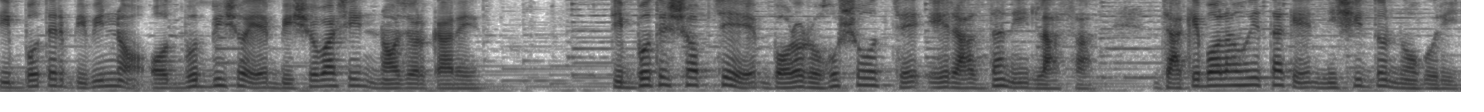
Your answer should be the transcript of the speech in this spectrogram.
তিব্বতের বিভিন্ন অদ্ভুত বিষয়ে বিশ্ববাসীর নজর কাড়ে। তিব্বতের সবচেয়ে বড় রহস্য হচ্ছে এর রাজধানী লাসা, যাকে বলা হয়ে থাকে নিষিদ্ধ নগরী।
